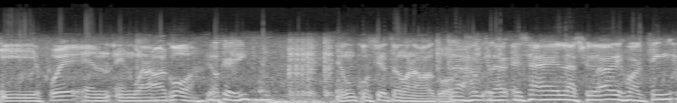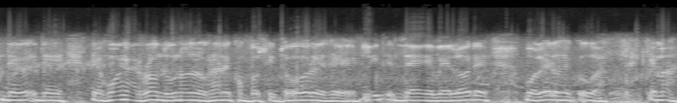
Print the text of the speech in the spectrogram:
y fue en, en Guanabacoa, Ok. en un concierto en Guanabacoa. La- la- esa es la ciudad de Joaquín, de, de- de Juan Arrondo, uno de los grandes compositores de, de velores, boleros de Cuba. ¿Qué más?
